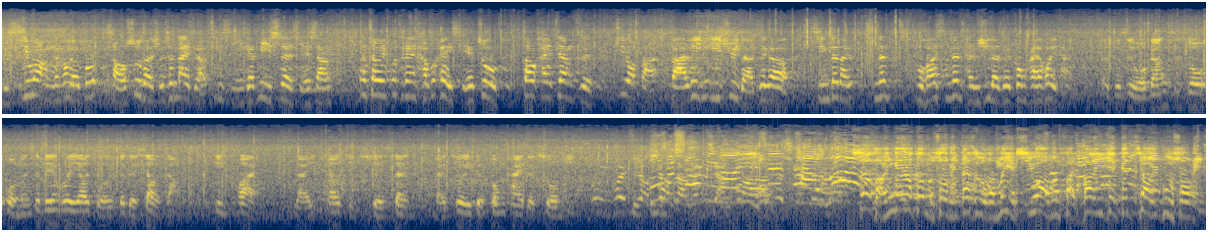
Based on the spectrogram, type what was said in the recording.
只希望能够有多少数的学生代表进行一个密室的协商。那教育部这边可不可以协助召开这样子具有法法令依据的这个行政的、行政符合行政程序的这个公开会谈？呃，不是，我刚刚是说我们这边会要求这个校长尽快。来邀请学生来做一个公开的说明。不是说明而已，是讨论。校长应该要跟我们说明，但是我们也希望我们反方意见跟教育部说明。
